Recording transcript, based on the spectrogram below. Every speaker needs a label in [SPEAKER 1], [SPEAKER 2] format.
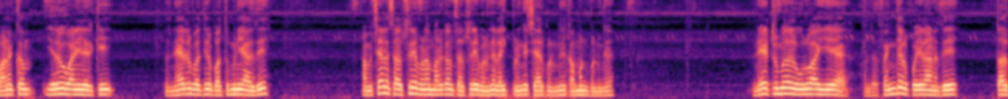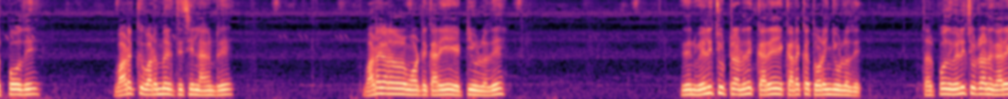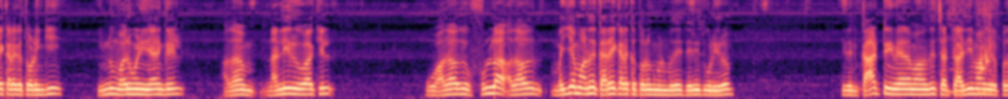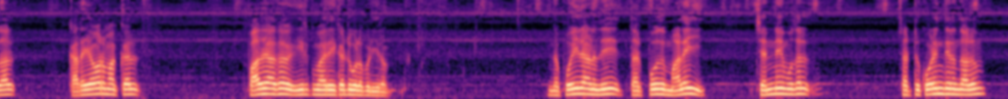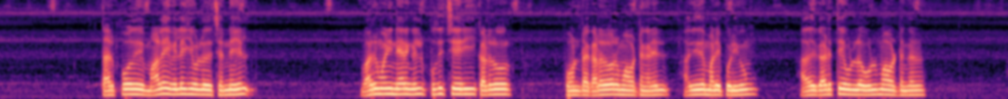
[SPEAKER 1] வணக்கம். இரவு வானிலை இருக்கை நேரில் பார்த்தீங்கன்னா பத்து மணி ஆகுது. நம்ம சேனலை சப்ஸ்கிரைப் பண்ணால் மறக்காமல் சப்ஸ்கிரைப் பண்ணுங்கள் லைக் பண்ணுங்கள் ஷேர் பண்ணுங்கள் கமெண்ட் பண்ணுங்கள் நேற்று முதல் உருவாகிய அந்த பெங்கல் புயலானது தற்போது வடக்கு வடமேற்கு திசையில் நகன்று வடகடலோர மாவட்ட கரையை எட்டியுள்ளது. இதன் வெளிச்சுற்றானது கரையை கடக்க தொடங்கியுள்ளது. தற்போது வெளிச்சுற்றானது கரையை கடக்க தொடங்கி இன்னும் வரும் மணி நேரங்களில் அதாவது நள்ளிரவு வாக்கில் அதாவது ஃபுல்லாக அதாவது மையமானது கரை கடக்க தொடங்கும் என்பதை தெரிவித்துக் கொள்கிறோம். இதன் காற்றின் வேகமானது சற்று அதிகமாக இருப்பதால் கரையோர மக்கள் பாதுகாக்க இருக்குமாறு கேட்டுக்கொள்ளப்படுகிறோம். இந்த புயலானது தற்போது மழை சென்னை முதல் சற்று குறைந்திருந்தாலும் தற்போது மழை விலகியுள்ளது சென்னையில். வரும் மணி நேரங்களில் புதுச்சேரி கடலூர் போன்ற கடலோர மாவட்டங்களில் அதீத மழை பொழிவும் அதற்கு அடுத்தே உள்ள உள் மாவட்டங்கள்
